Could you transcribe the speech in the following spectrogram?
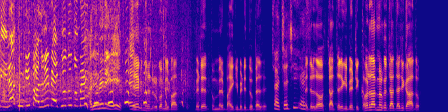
मेरा ब्यूटी पार्लर है मैं क्यों दूँ तुम्हें? अरे नहीं नहीं एक मिनट रुको मेरी बात। बेटे तुम मेरे भाई की बेटी दो पैसे। चाचा जी इधर दो चाचा जी की बेटी। खबरदार मेरे को चाचा जी कहा तो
